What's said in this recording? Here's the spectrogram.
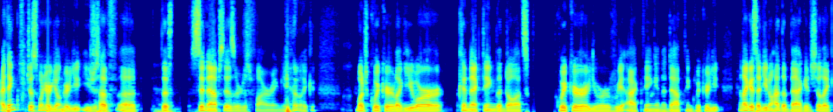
I think just when you're younger, you, you just have uh, the synapses are just firing, you know, like much quicker. Like you are connecting the dots quicker. You're reacting and adapting quicker. You, and like I said, you don't have the baggage. So like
